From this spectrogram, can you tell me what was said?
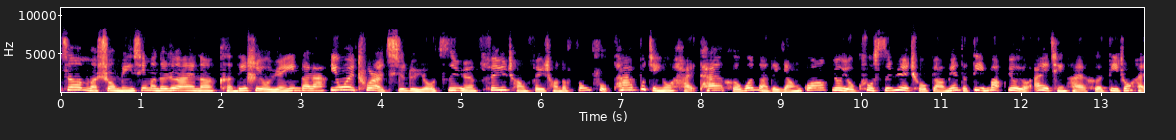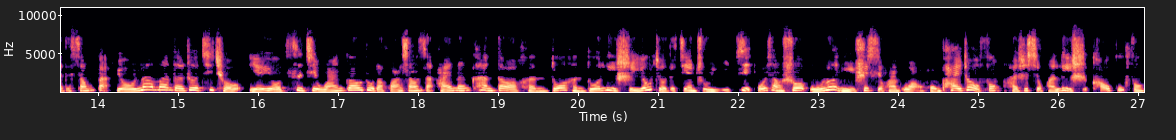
这么受明星们的热爱呢，肯定是有原因的啦。因为土耳其旅游资源非常非常的丰富，它不仅有海滩和温暖的阳光，又有酷似月球表面的地貌，又有爱琴海和地中海的相伴，有浪漫的热气球，也有刺激玩高度。的滑翔伞，还能看到很多很多历史悠久的建筑遗迹。我想说，无论你是喜欢网红拍照风，还是喜欢历史考古风，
